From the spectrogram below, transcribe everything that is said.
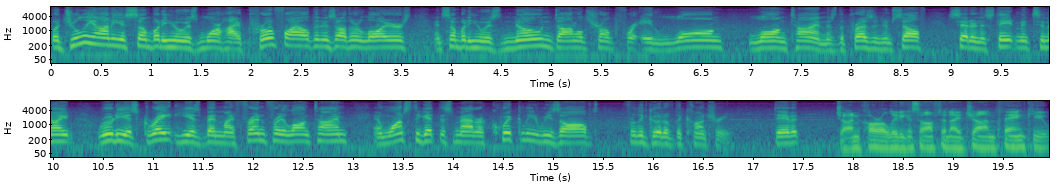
But Giuliani is somebody who is more high profile than his other lawyers and somebody who has known Donald Trump for a long, long time. As the president himself said in a statement tonight, Rudy is great. He has been my friend for a long time and wants to get this matter quickly resolved for the good of the country. David? John Karl leading us off tonight. John, thank you.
